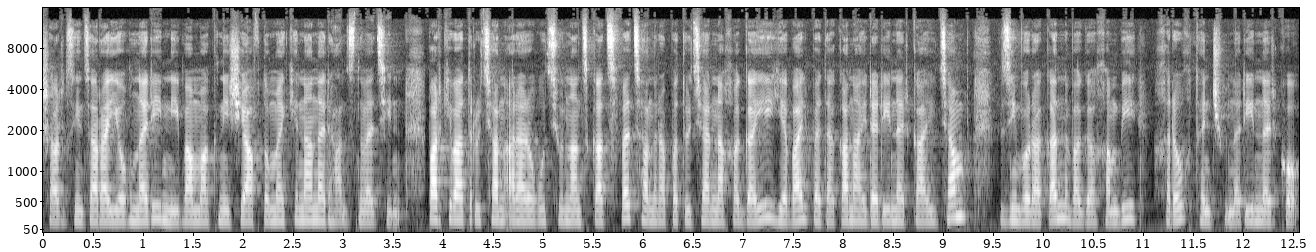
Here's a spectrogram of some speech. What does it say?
շարք զինծառայողների Նիվա Մակնիշի ավտոմեքենաներ հանձնվեցին։ Պարքիվատրության արարողությունն անցկացվեց հանրապետության նախագահի եւ այլ պետական այրերի ներկայությամբ զինվորական նվագախմբի խրող թնչյունների ներքո։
